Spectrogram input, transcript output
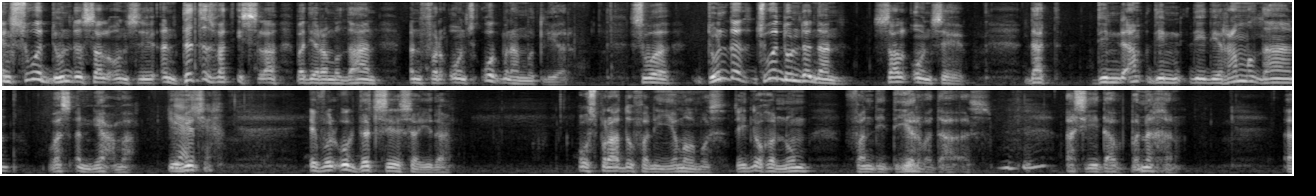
En sodoende sal ons en dit is wat Islam wat die Ramadan in vir ons ook dan moet leer. So doen dit sodoende dan sal ons sê dat die die die die Ramadan was 'n ni'ma. Jy ja, weet. Sheikh. Ek wil ook dit sê Shaida. Ons praat nou van die hemel mos. Jy het nog genoem van die deur wat daar is. Mm -hmm. As jy daar binne gaan. Uh,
